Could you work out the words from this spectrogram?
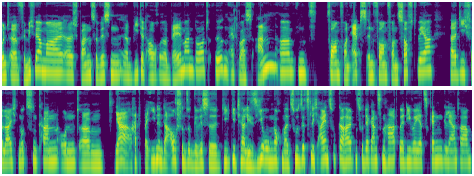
Und äh, für mich wäre mal äh, spannend zu wissen, äh, bietet auch äh, Bellman dort irgendetwas an ähm, in Form von Apps, in Form von Software, äh, die ich vielleicht nutzen kann? Und ähm, ja, hat bei Ihnen da auch schon so eine gewisse Digitalisierung nochmal zusätzlich Einzug gehalten zu der ganzen Hardware, die wir jetzt kennengelernt haben?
